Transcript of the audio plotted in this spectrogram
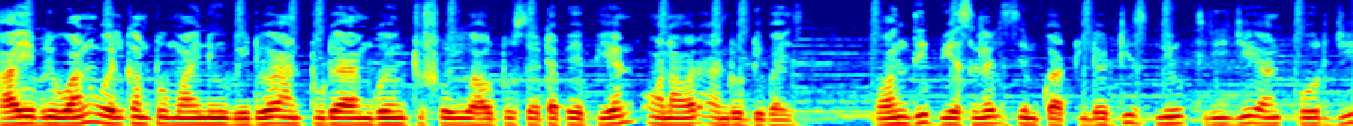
hi everyone welcome to my new video and today i am going to show you how to set up apn on our android device on the bsnl sim card latest new 3g and 4g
